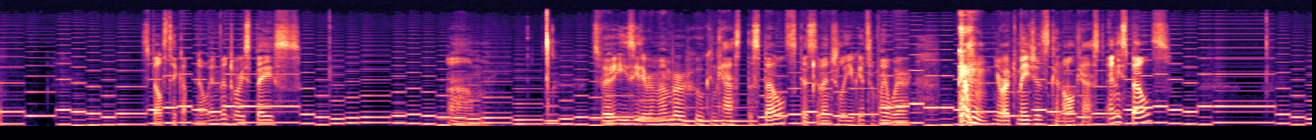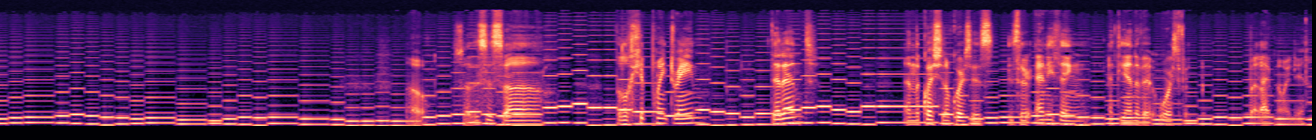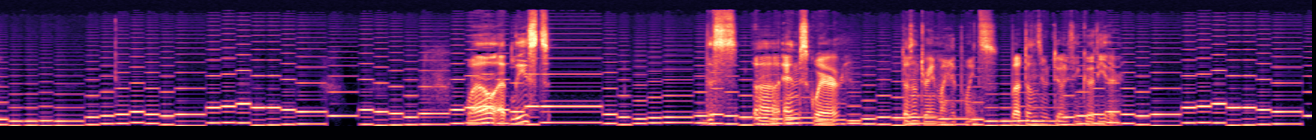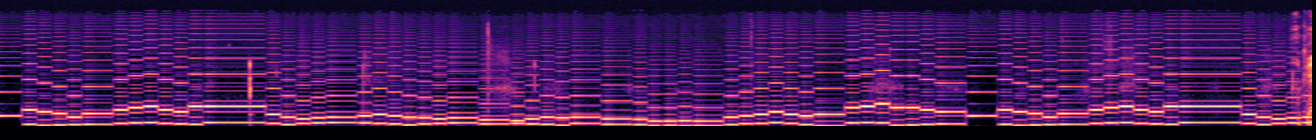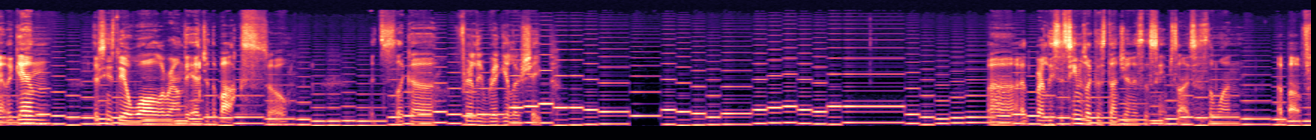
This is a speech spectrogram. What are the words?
spells take up no inventory space. Um, it's very easy to remember who can cast the spells because eventually you get to a point where your archmages can all cast any spells. Question, of course, is: Is there anything at the end of it worth it? But I have no idea. Well, at least this uh, end square doesn't drain my hit points, but doesn't seem to do anything good either. Again, there seems to be a wall around the edge of the box, so it's like a fairly regular shape. Uh, or at least it seems like this dungeon is the same size as the one above.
